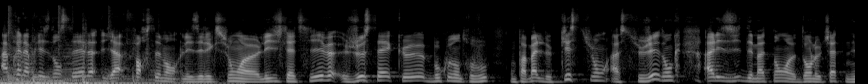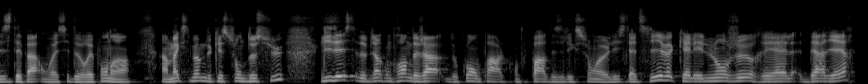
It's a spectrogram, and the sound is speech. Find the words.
Après la présidentielle, il y a forcément les élections euh, législatives. Je sais que beaucoup d'entre vous ont pas mal de questions à ce sujet, donc allez-y dès maintenant euh, dans le chat, n'hésitez pas, on va essayer de répondre à un, maximum de questions dessus. L'idée c'est de bien comprendre déjà de quoi on parle quand on parle des élections législatives, quel est l'enjeu réel derrière,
